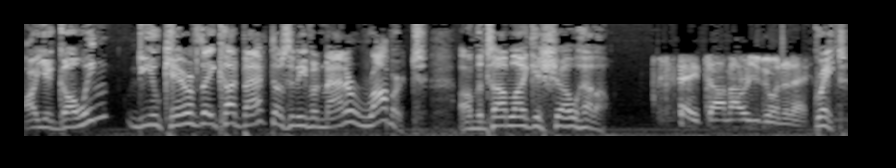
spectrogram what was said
Are you going? Do you care if they cut back? Does it even matter? Robert on the Tom Leykis show. Hello. Hey, Tom, how are you doing today? Great.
